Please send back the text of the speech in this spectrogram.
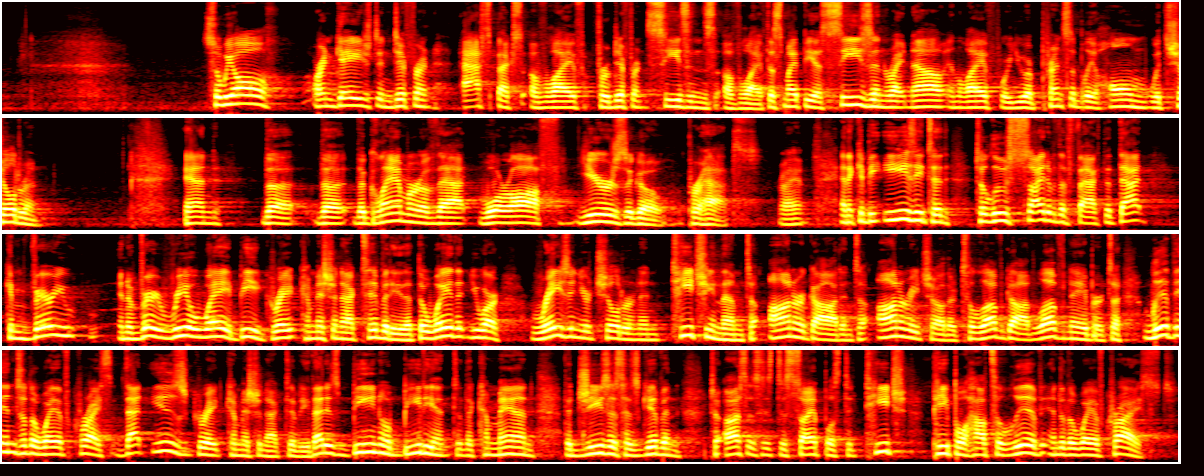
So we all are engaged in different aspects of life for different seasons of life. This might be a season right now in life where you are principally home with children. And the, the, the glamour of that wore off years ago, perhaps, right? And it can be easy to, to lose sight of the fact that that can very, in a very real way, be Great Commission activity. That the way that you are raising your children and teaching them to honor God and to honor each other, to love God, love neighbor, to live into the way of Christ, that is Great Commission activity. That is being obedient to the command that Jesus has given to us as his disciples to teach people how to live into the way of Christ.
